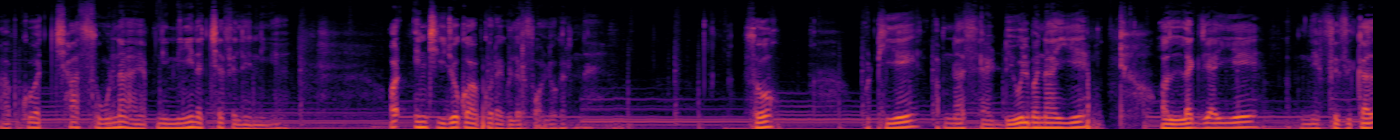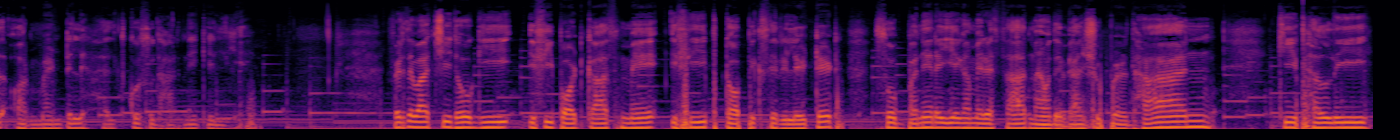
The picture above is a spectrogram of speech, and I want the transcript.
आपको अच्छा सोना है अपनी नींद अच्छे से लेनी है और इन चीज़ों को आपको रेगुलर फॉलो करना है। सो so, उठिए, अपना शेड्यूल बनाइए और लग जाइए अपनी फ़िज़िकल और मेंटल हेल्थ को सुधारने के लिए। फिर से बातचीत होगी इसी पॉडकास्ट में, इसी टॉपिक से रिलेटेड सो बने रहिएगा मेरे साथ। मैं हूँ Divyanshu Pradhan. Keep healthy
